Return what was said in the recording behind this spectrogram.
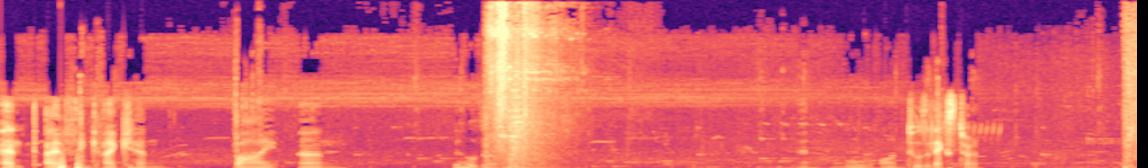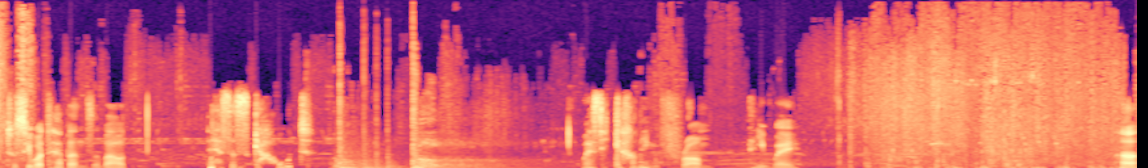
And I think I can buy an builder. Move on to the next turn. To see what happens about... There's a scout? Where's he coming from? Anyway. Huh.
